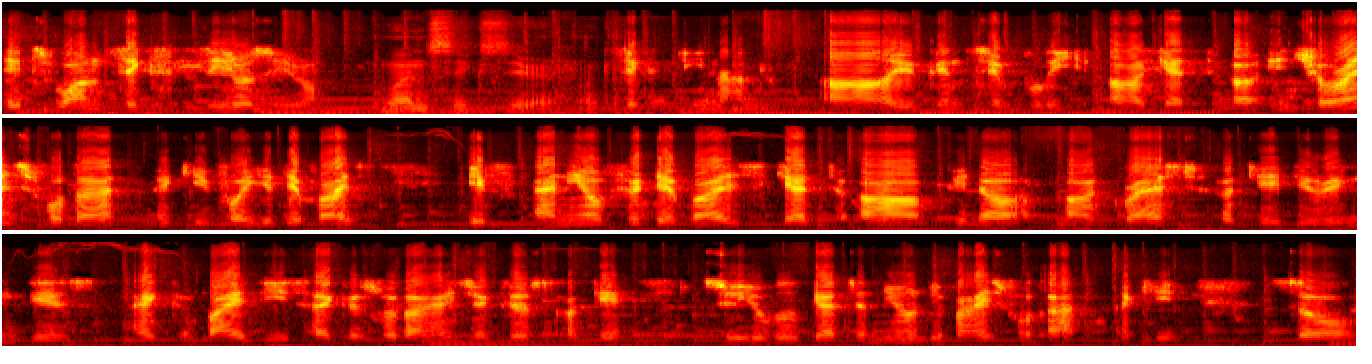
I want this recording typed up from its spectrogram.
it's 1600. 160. Okay. 1600 uh, you can simply uh, get uh, insurance for that okay for your device if any of your device get uh, you know uh, crashed okay during this hack by these hackers or the hijackers okay so you will get a new device for that okay so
